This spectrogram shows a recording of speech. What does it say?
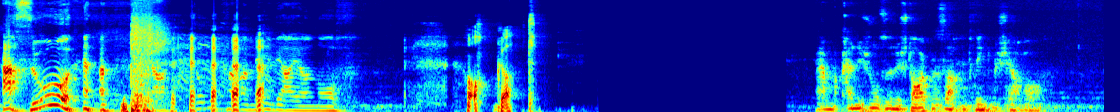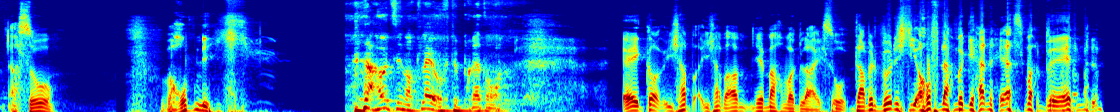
Ach so! ja, Karamell wäre ja noch. Oh Gott. Ja, man kann nicht nur so eine starken Sachen trinken, Scherer. Ach so. Warum nicht? Da haut sie noch gleich auf die Bretter. Ey, komm, ich hab, ich hab, ja, machen wir gleich. So, damit würde ich die Aufnahme gerne erstmal beenden.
